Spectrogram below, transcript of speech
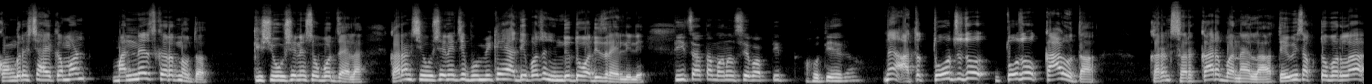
काँग्रेसचे हायकमांड मान्यच करत नव्हतं की शिवसेनेसोबत जायला कारण शिवसेनेची भूमिका ही आधीपासून हिंदुत्ववादीच राहिलेली आहे. तीच आता मनसे बाबतीत होतीये का नाही आता तोच जो तो जो काळ होता कारण सरकार बनायला तेवीस ऑक्टोबरला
